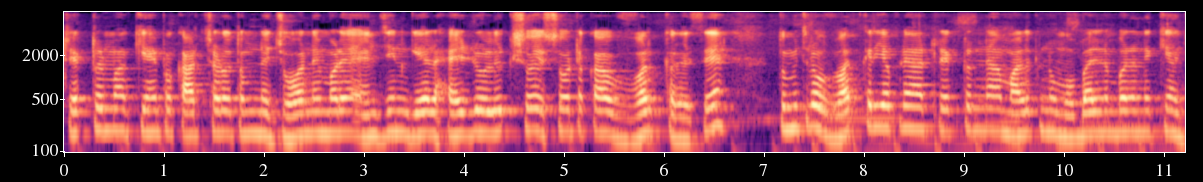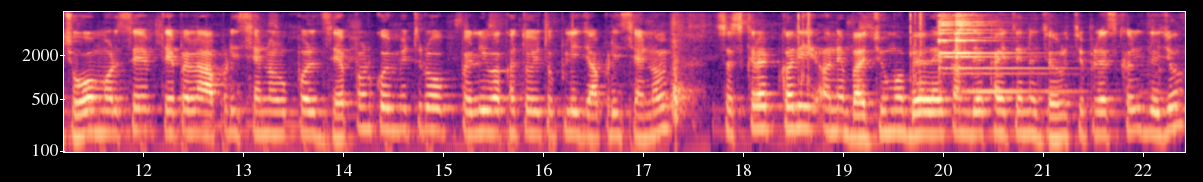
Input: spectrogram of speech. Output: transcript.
ટ્રેક્ટરમાં ક્યાંય પણ કાટછડો તમને જોવા નહીં મળે. એન્જિન ગેર હાઇડ્રોલિક સો એ સો ટકા વર્ક કરે છે. તો મિત્રો, વાત કરીએ આપણે આ ટ્રેક્ટરના માલિકનો મોબાઈલ નંબર અને ક્યાં જોવા મળશે. તે પહેલાં આપણી ચેનલ ઉપર જે પણ કોઈ મિત્રો પહેલી વખત હોય તો પ્લીઝ આપણી ચેનલ સબસ્ક્રાઈબ કરી અને બાજુમાં બેલ આઇકન દેખાય તેને જરૂરથી પ્રેસ કરી દેજો,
